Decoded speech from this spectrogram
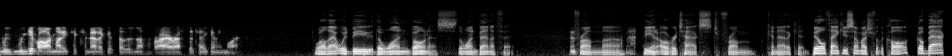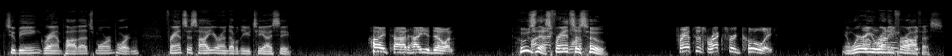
we we give all our money to Connecticut, so there's nothing for IRS to take anymore. Well, that would be the one bonus, the one benefit from uh, being overtaxed from Connecticut. Bill, thank you so much for the call. Go back to being grandpa. That's more important. Francis, hi. You're on WTIC. Hi, Todd. How you doing? Who's I'm this? Francis one who? Francis Rexford Cooley. And where are I'm you running running for for the- office?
